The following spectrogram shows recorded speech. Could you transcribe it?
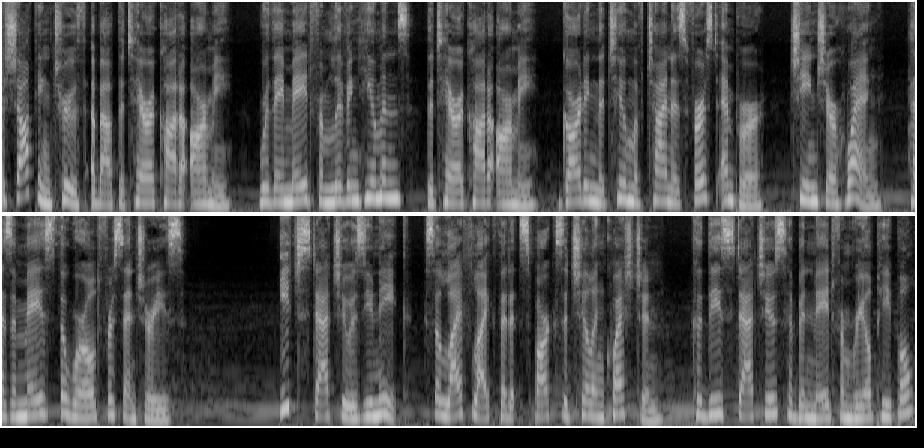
The shocking truth about the Terracotta Army, were they made from living humans? The Terracotta Army, guarding the tomb of China's first emperor, Qin Shi Huang, has amazed the world for centuries. Each statue is unique, so lifelike that it sparks a chilling question. Could these statues have been made from real people?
